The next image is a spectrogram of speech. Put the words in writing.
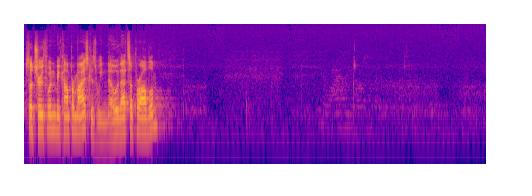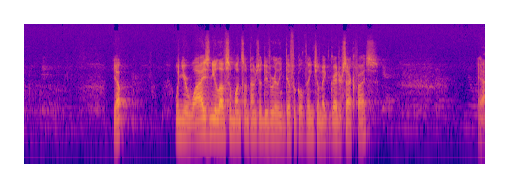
So truth wouldn't be compromised because we know that's a problem. Yep. When you're wise and you love someone, sometimes you'll do really difficult things, you'll make greater sacrifice. Yeah.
